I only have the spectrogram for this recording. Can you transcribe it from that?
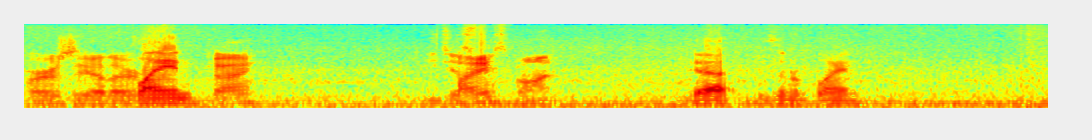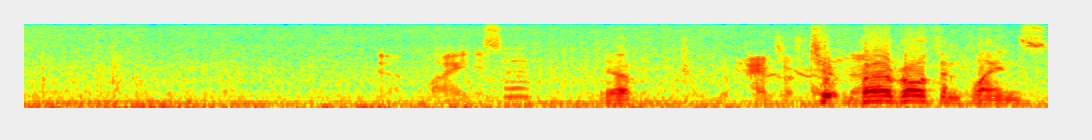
Where's the other Plane. guy? He just Plane? respawned. Yeah, he's in a plane. In a plane, you said? Yep. The Panzer Two, they're both in planes.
